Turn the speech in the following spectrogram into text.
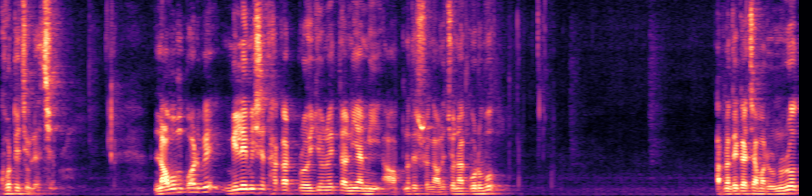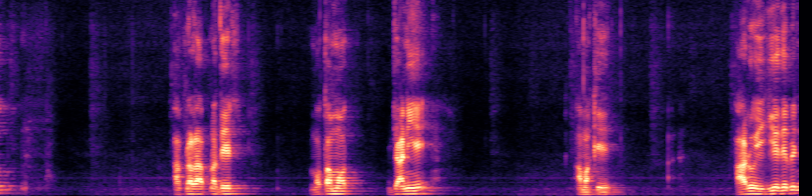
ঘটে চলেছে? নবম পর্বে মিলেমিশে থাকার প্রয়োজনীয়তা নিয়ে আমি আপনাদের সঙ্গে আলোচনা করব। আপনাদের কাছে আমার অনুরোধ, আপনারা আপনাদের মতামত জানিয়ে আমাকে আরও এগিয়ে দেবেন,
